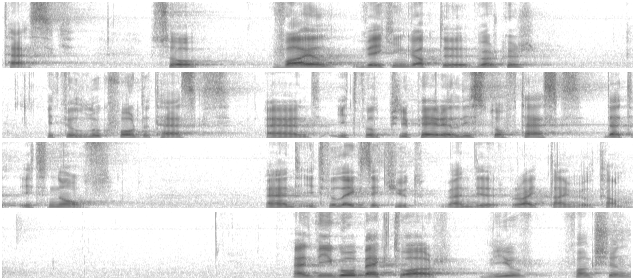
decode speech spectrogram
task. So while waking up the worker, it will look for the tasks and it will prepare a list of tasks that it knows. And it will execute when the right time will come. And we go back to our view function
